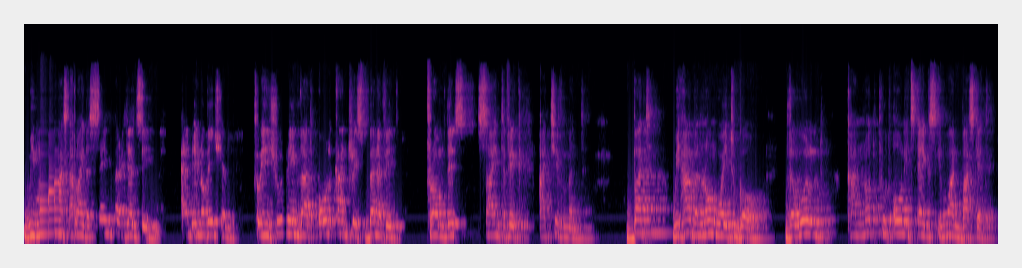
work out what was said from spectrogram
We must apply the same urgency and innovation to ensuring that all countries benefit from this scientific achievement. But we have a long way to go. The world cannot put all its eggs in one basket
